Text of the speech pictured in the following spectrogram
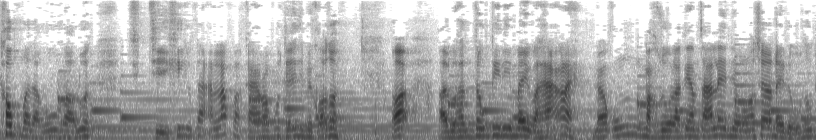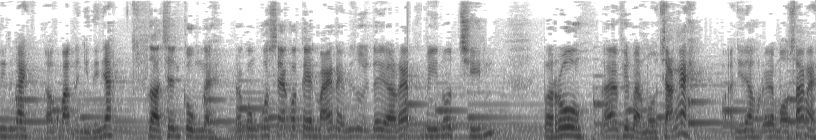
không bao giờ Google luôn. Chỉ khi chúng ta unlock và cài ROM quốc tế thì mới có thôi. Đó ở phần thông tin email của hãng này nó cũng mặc dù là tem dán lên nhưng mà nó sẽ là đầy đủ thông tin tiếng Anh. Đó các bạn nhìn thấy nhá. Giờ trên cùng này nó cũng có sẽ có tên máy này. Ví dụ đây là Redmi Note 9 Pro. Đấy, phiên bản màu trắng này bạn nhìn đâu đây là màu sắc này.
